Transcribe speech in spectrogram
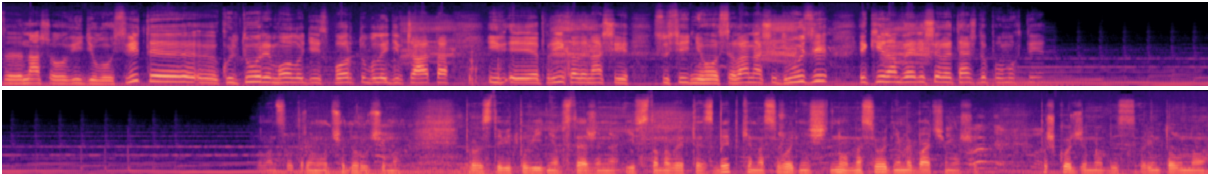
з нашого відділу освіти, культури, молоді, спорту були дівчата. І приїхали наші сусіднього села, наші друзі, які нам вирішили теж допомогти. Балансоутримувачу доручено провести відповідні обстеження і встановити збитки. На сьогодні, ну, на сьогодні ми бачимо, що пошкоджено десь орієнтовно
